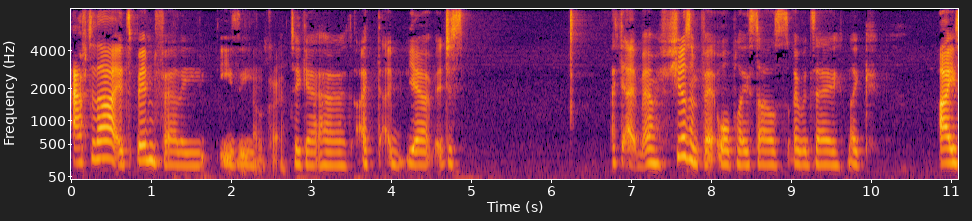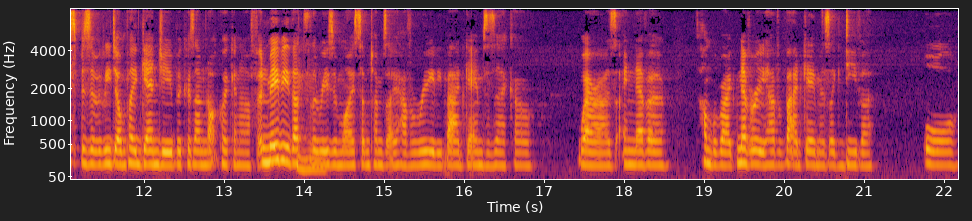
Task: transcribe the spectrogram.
After that, it's been fairly easy Okay. to get her. I, I yeah, it just. I th- I, um, she doesn't fit all playstyles. I would say like. I specifically don't play Genji because I'm not quick enough, and maybe that's the mm-hmm. reason why sometimes I have really bad games as Echo, whereas I never, humble brag, never really have a bad game as like D.Va, or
